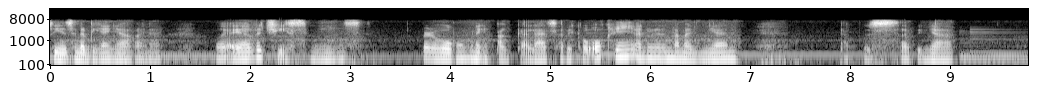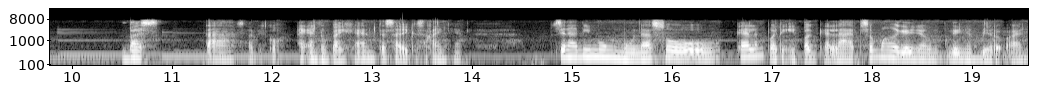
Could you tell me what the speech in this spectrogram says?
so yun sinabihan niya ako na well, I have a chismis pero huwag mo na ipagkalat sabi ko okay ano na naman yan tapos sabi niya basta sabi ko ay ano ba yan tapos sabi ko sa kanya sinabi mo muna, so, kailan pwedeng ipagkalat? So, mga ganyang, ganyang biruan.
